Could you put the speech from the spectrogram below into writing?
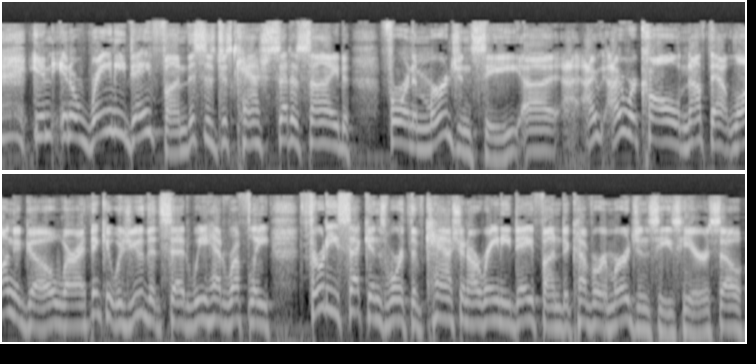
in in a rainy day fund, this is just cash set aside for an emergency. Uh, I, I recall not that long ago where I think it was you that said we had roughly thirty seconds worth of cash in our rainy day fund to cover emergencies here. So,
